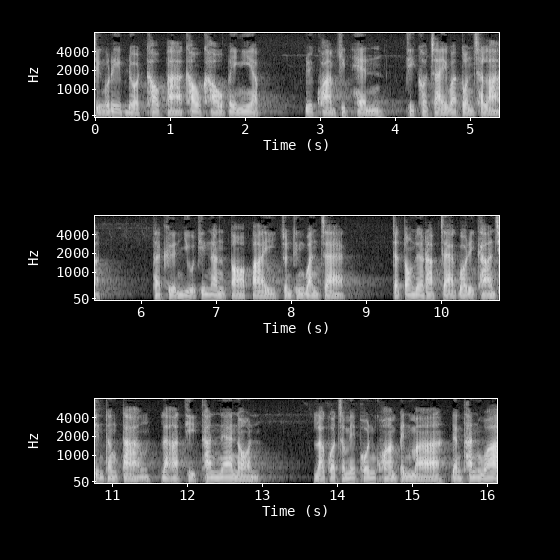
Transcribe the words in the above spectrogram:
จึงรีบโดดเข้าป่าเข้าเขาไปเงียบ ด้วยความคิดเห็นที่เข้าใจว่าตนฉลาด ถ้าขืนอยู่ที่นั่นต่อไปจนถึงวันแจก จะต้องได้รับแจกบริการชิ้นต่างๆ และอัฐิท่านแน่นอน แล้วก็จะไม่พ้นความเป็นหมาดังท่านว่า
